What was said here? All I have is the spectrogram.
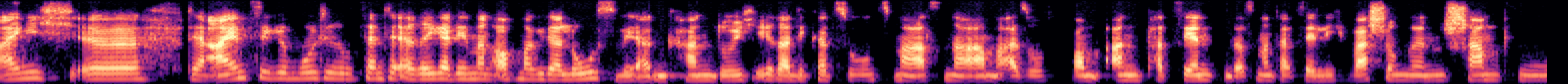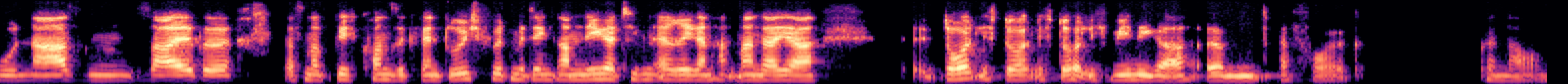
eigentlich äh, der einzige multiresistente Erreger, den man auch mal wieder loswerden kann durch Eradikationsmaßnahmen, also vom, an Patienten, dass man tatsächlich Waschungen, Shampoo, Nasensalbe, dass man wirklich konsequent durchführt mit den Gramm-negativen Erregern, hat man da ja äh, deutlich, deutlich, deutlich weniger ähm, Erfolg. Genau.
